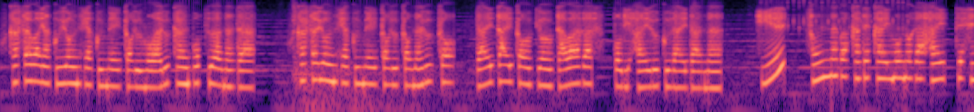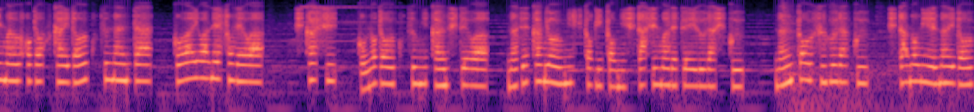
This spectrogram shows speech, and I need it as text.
深さは約400メートルもある陥没穴だ。深さ400メートルとなると、だいたい東京タワーがすっぽり入るくらいだな。ひえそんなバカでかいものが入ってしまうほど深い洞窟なんだ。怖いわねそれは。しかし、この洞窟に関しては、なぜか妙に人々に親しまれているらしく、なんと薄暗く、下の見えない洞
